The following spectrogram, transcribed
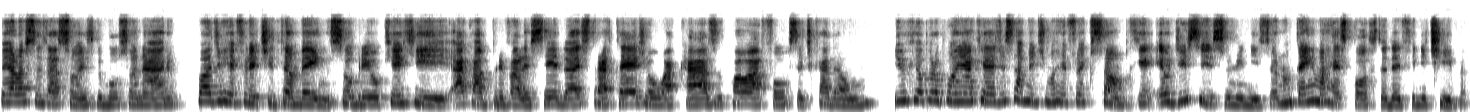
pelas ações do Bolsonaro, pode refletir também sobre o que, que acaba prevalecendo, a estratégia ou o acaso, qual a força de cada um. E o que eu proponho aqui é justamente uma reflexão, porque eu disse isso no início, eu não tenho uma resposta definitiva.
